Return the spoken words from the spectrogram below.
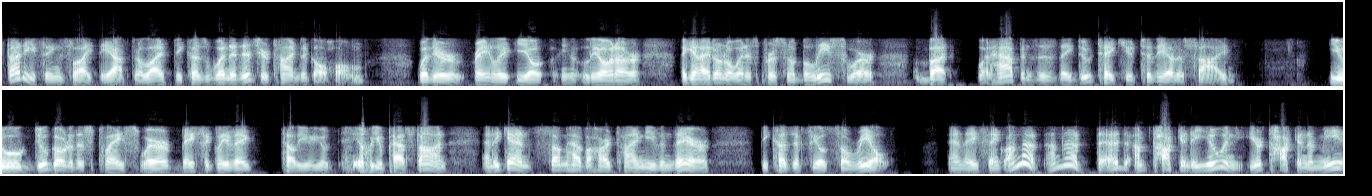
study things like the afterlife because when it is your time to go home, whether you're Ray Liotta or again, I don't know what his personal beliefs were, but what happens is they do take you to the other side. You do go to this place where basically they tell you you you know you passed on, and again, some have a hard time even there because it feels so real, and they think I'm not I'm not dead. I'm talking to you, and you're talking to me.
